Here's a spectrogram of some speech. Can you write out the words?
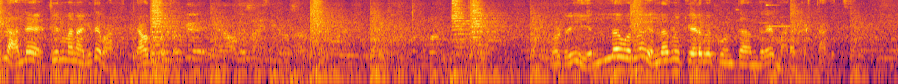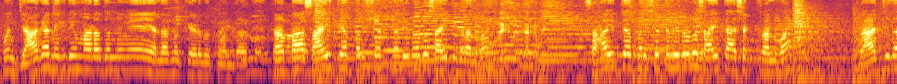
ಇಲ್ಲ, ಅಲ್ಲೇ ತೀರ್ಮಾನ ಆಗಿದೆ ಮಾಡಿ ಯಾವುದು ಬಂದ ನೋಡ್ರಿ, ಎಲ್ಲವನ್ನು ಎಲ್ಲರನ್ನೂ ಕೇಳಬೇಕು ಅಂತ ಅಂದರೆ ಮಾಡೋಕ್ಕೆ ಕಷ್ಟ ಆಗುತ್ತೆ. ಒಂದು ಜಾಗ ನಿಗದಿ ಮಾಡೋದನ್ನು ಎಲ್ಲರನ್ನೂ ಕೇಳಬೇಕು ಅಂತ. ನಮ್ಮಪ್ಪ ಸಾಹಿತ್ಯ ಪರಿಷತ್ನಲ್ಲಿರೋರು ಸಾಹಿತಿಗಳಲ್ವಾ? ಸಾಹಿತ್ಯ ಪರಿಷತ್ತಲ್ಲಿರೋರು ಸಾಹಿತ್ಯ ಆಸಕ್ತರಲ್ವಾ ರಾಜ್ಯದ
